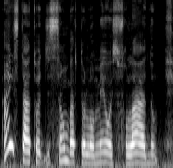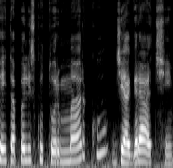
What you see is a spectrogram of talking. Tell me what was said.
A estátua de São Bartolomeu esfolado, feita pelo escultor Marco Diagrati,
